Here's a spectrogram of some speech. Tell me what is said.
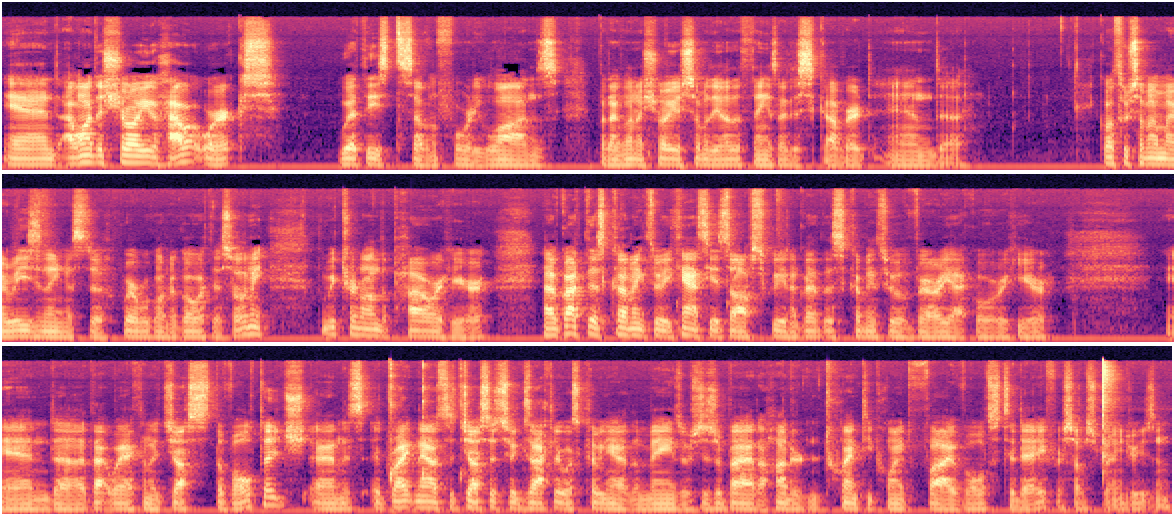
And I want to show you how it works with these 741s, but I'm going to show you some of the other things I discovered and uh, go through some of my reasoning as to where we're going to go with this. So let me let me turn on the power here. Now I've got this coming through, you can't see it's off screen, I've got this coming through a Variac over here. And uh, that way I can adjust the voltage. And it's, it, right now it's adjusted to exactly what's coming out of the mains, which is about 120.5 volts today for some strange reason.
